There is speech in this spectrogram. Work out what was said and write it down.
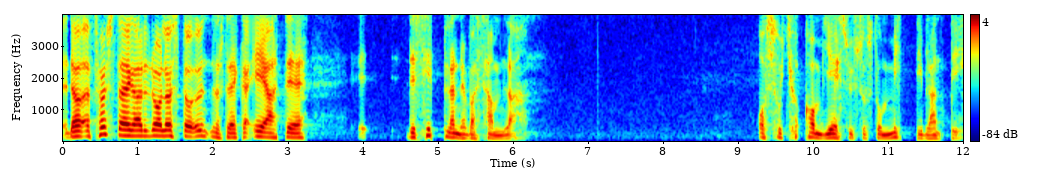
Det første jeg hadde da lyst til å understreke, er at eh, disiplene var samla. Og så kom Jesus og sto midt iblant dem.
